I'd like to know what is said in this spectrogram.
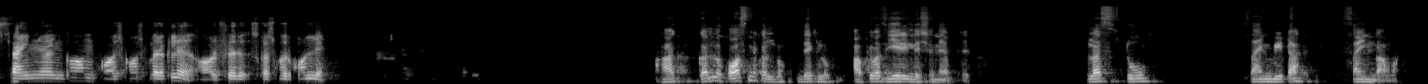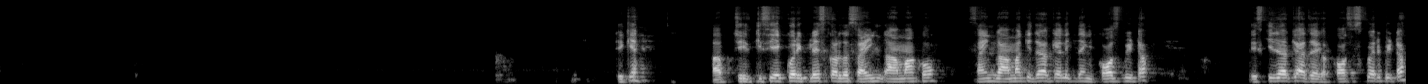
साइन वाइन को हम कॉस कॉस में रख लें और फिर इसका स्क्वायर खोल लें। हाँ कर लो कॉस में कर लो देख लो। आपके पास ये रिलेशन है अब तक plus two sine beta sine gamma ठीक है? अब चीज़ किसी एक को रिप्लेस कर दो साइन गामा को। साइन गामा की जगह क्या लिख देंगे? कॉस बीटा इसकी जगह क्या आ जाएगा? कॉस स्क्वायर बीटा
